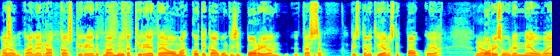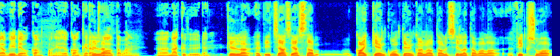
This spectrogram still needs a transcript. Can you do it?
asukkaille rakkauskirjeitä tai muita kirjeitä, ja oma kotikaupunkisi Pori on tässä pistänyt hienosti paukkuja. Porisuhden neuvoja ja videokampanja, joka on kerännyt Kyllä. valtavan näkyvyyden. Kyllä, että itse asiassa kaikkien kuntien kannalta olisi sillä tavalla fiksua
